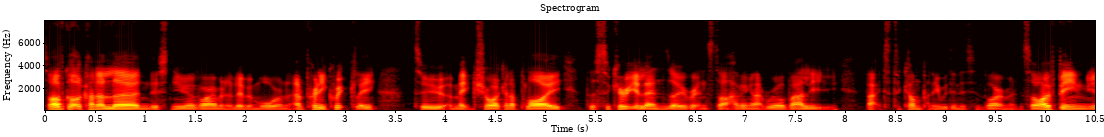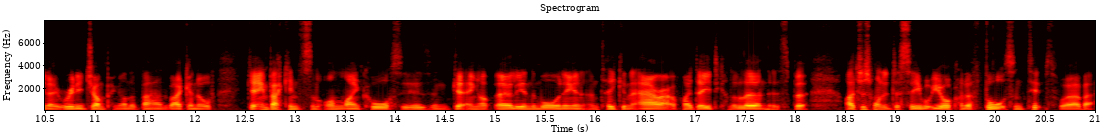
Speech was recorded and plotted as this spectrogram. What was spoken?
So I've got to kind of learn this new environment a little bit more and, and pretty quickly to make sure I can apply the security lens over it and start having that real value back to the company within this environment. So I've been, you know, really jumping on the bandwagon of getting back into some online courses and getting up early in the morning and, and taking an hour out of my day to kind of learn this. But I just wanted to see what your kind of thoughts and tips were about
